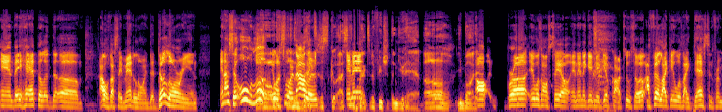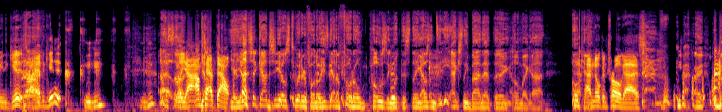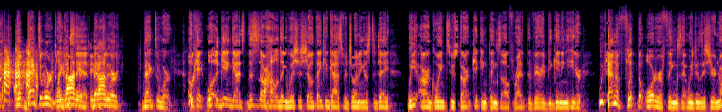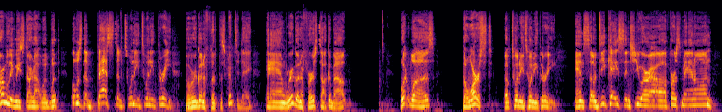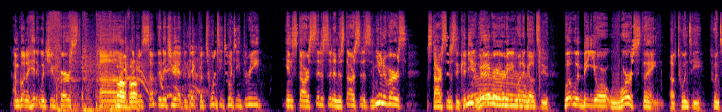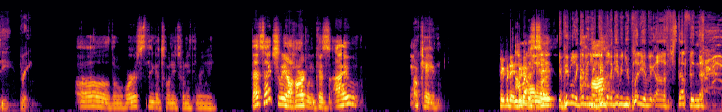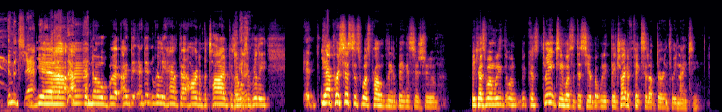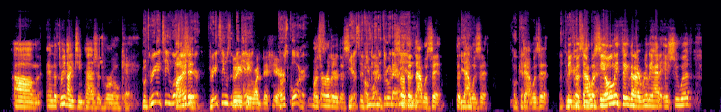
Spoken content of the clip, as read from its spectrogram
And they had the the um I was about to say Mandalorian, the DeLorean. And I said, "Oh, look, Oh, it was saw two hundred Back to the dollars." I saw and the then- Back to the Future thing you had. Oh, you bought it. Oh, bruh, it was on sale, and then they gave me a gift card too. So I felt like it was like destined for me to get it, so I had to get it. Mm-hmm. Saw So it. yeah, I'm tapped out. Yeah, y'all check out Gio's Twitter photo. He's got a photo posing with this thing. I was like, did he actually buy that thing? Oh my god. Okay. I have no control, guys. All right. Well, ba- back to work, like He's you said. He's Back on to work. Back to work. Okay. Well, again, guys, this is our holiday wishes show. Thank you guys for joining us today. We are going to start kicking things off right at the very beginning here. We kind of flip the order of things that we do this year. Normally, we start out with, with what was the best of 2023, but we're going to flip the script today, and we're going to first talk about what was the worst of 2023. And so, DK, since you are uh, first man on, I'm going to hit it with you first. Uh, if there was something that you had to pick for 2023 in Star Citizen, in the Star Citizen universe, Star Citizen community, whatever area you want to go to, what would be your worst thing of 2023? Oh, the worst thing of 2023. That's actually a hard one because I. Okay, People didn't do I'm their gonna homework. say. Yeah, people are giving you Huh? people are giving you plenty of uh, stuff in the in the chat. Yeah, I know, but I, di- I didn't really have that hard of a time because I wasn't really. It, yeah, persistence was probably the biggest issue because when we when- because 318 wasn't this year, but we they tried to fix it up during 319. Um, and the 319 patches were okay. Well, 318 was But I this did- year. 318 was the 318 beginning, was this year. first quarter. Was earlier this year. Yes, if you want to throw that in. So in. that that was it. That Yeah. that was it. okay, That was it. Because that was the only thing that I really had an issue with.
